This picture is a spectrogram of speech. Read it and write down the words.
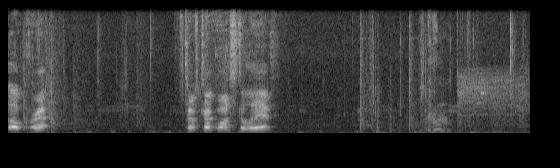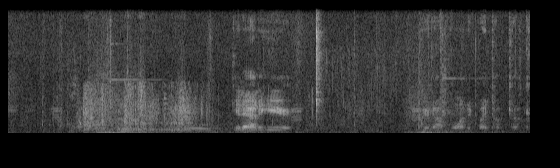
Oh crap. Tuk Tuk wants to live. Get out of here. You're not wanted by Tuk Tuk.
